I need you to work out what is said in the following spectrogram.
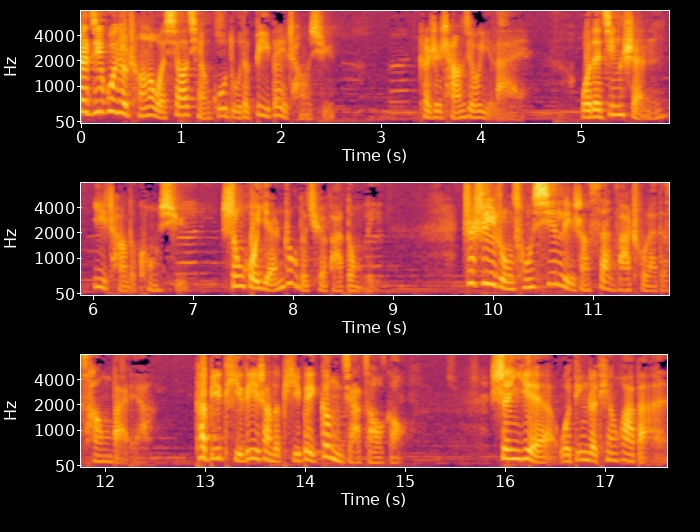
这几乎就成了我消遣孤独的必备程序。可是长久以来，我的精神异常的空虚，生活严重的缺乏动力。这是一种从心理上散发出来的苍白呀，它比体力上的疲惫更加糟糕。深夜，我盯着天花板，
